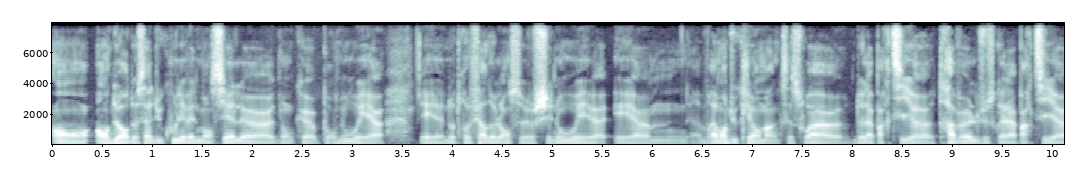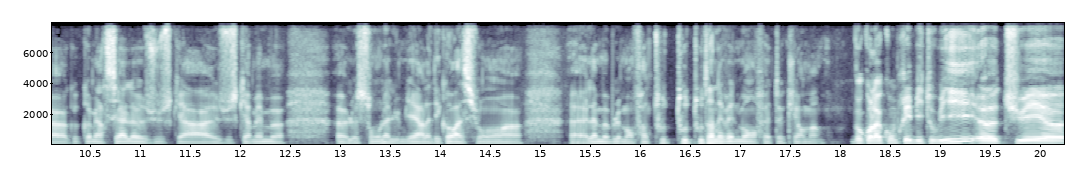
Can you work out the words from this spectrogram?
En, en dehors de ça, du coup, l'événementiel, euh, donc euh, pour nous et, et notre fer de lance chez nous est, est, euh, vraiment du clé en main, que ce soit euh, de la partie euh, travel jusqu'à la partie euh, commerciale, jusqu'à même euh, le son, la lumière, la décoration, euh, euh, l'ameublement, enfin tout, tout, tout un événement en fait clé en main. Donc on l'a compris, B2B, euh, tu es euh,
